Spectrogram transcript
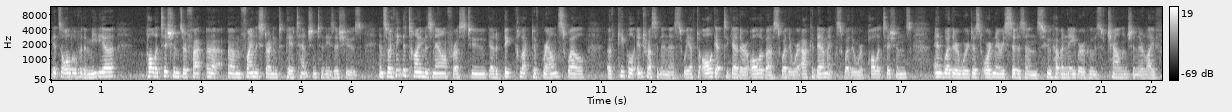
It's all over the media. Politicians are uh, um, finally starting to pay attention to these issues. And so I think the time is now for us to get a big collective groundswell of people interested in this. We have to all get together, all of us, whether we're academics, whether we're politicians, and whether we're just ordinary citizens who have a neighbor who's challenged in their life.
